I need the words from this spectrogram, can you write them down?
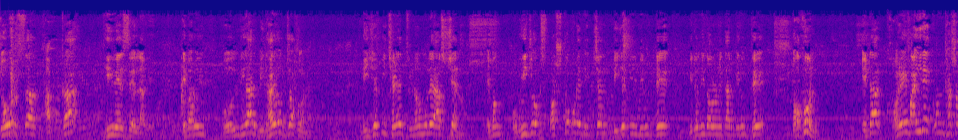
জোরসার ধাক্কা ধীরে সে লাগে। এবার ওই হলদিয়ার বিধায়ক যখন বিজেপি ছেড়ে তৃণমূলে আসছেন এবং অভিযোগ স্পষ্ট করে দিচ্ছেন বিজেপির বিরুদ্ধে, বিরোধী দলনেতার বিরুদ্ধে। তখন এটা ঘরে বাইরে কোণঠাসা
